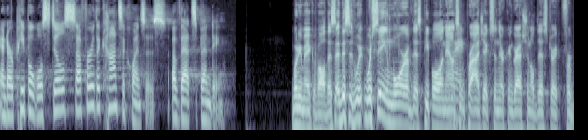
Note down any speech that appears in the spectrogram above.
and our people will still suffer the consequences of that spending. What do you make of all this? This is we're, seeing more of this. People announcing Right. projects in their congressional district for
